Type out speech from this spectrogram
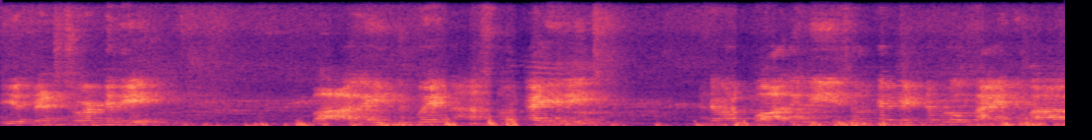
డియర్ ఫ్రెండ్స్ చూడండి ఇది బాగా ఎండిపోయిన సొరకాయ ఇది. అంటే మన పాదుకి సొరకాయ పెట్టినప్పుడు ఒక కాయని బాగా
